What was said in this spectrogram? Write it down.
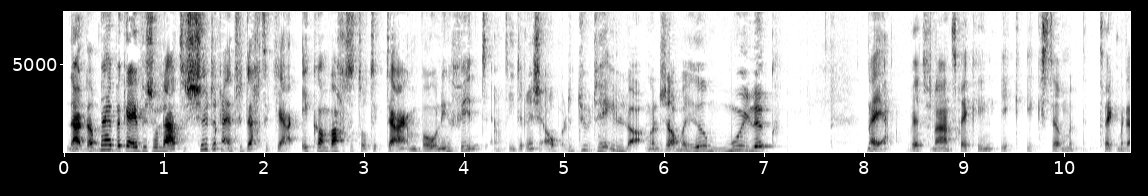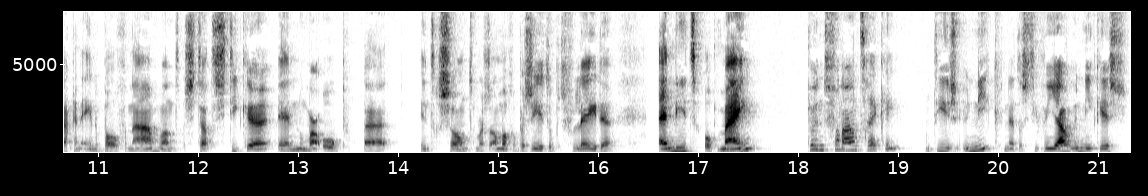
Nou, dat heb ik even zo laten sudderen. En toen dacht ik, ja, ik kan wachten tot ik daar een woning vind. Want iedereen zei, oh, maar dat duurt heel lang en dat is allemaal heel moeilijk. Nou ja, wet van aantrekking. Ik, ik stel me, trek me daar geen ene bal van aan. Want statistieken en noem maar op, uh, interessant. Maar het is allemaal gebaseerd op het verleden. En niet op mijn punt van aantrekking. Want die is uniek, net als die van jou uniek is.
